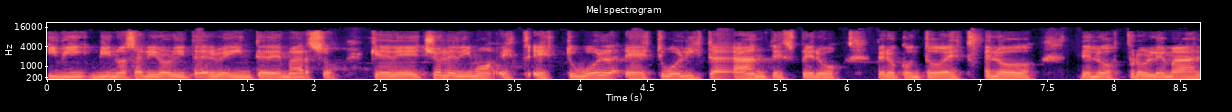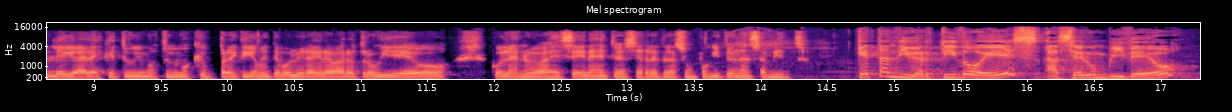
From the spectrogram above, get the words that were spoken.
y vi- vino a salir ahorita el 20 de marzo, que de hecho le dimos, est- estuvo, estuvo lista antes, pero, pero con todo esto de los, de los problemas legales que tuvimos, tuvimos que prácticamente volver a grabar otro video con las nuevas escenas, entonces se retrasó un poquito el lanzamiento. ¿Qué tan divertido es hacer un video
